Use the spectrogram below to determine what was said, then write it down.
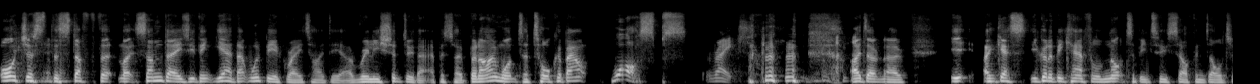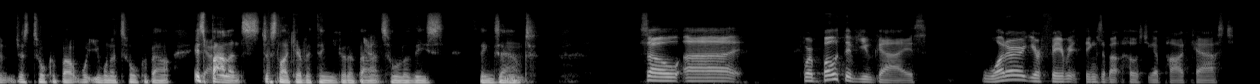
or just the stuff that like some days you think, yeah, that would be a great idea. I really should do that episode, but I want to talk about wasps. Right. I don't know. Y- I guess you've got to be careful not to be too self-indulgent. Just talk about what you want to talk about. It's Yeah. balance, just like everything. You've got to balance all of these things Mm. out. So, uh, for both of you guys, what are your favorite things about hosting a podcast,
